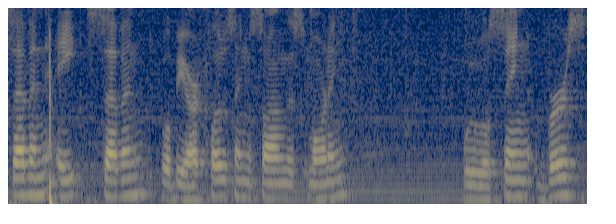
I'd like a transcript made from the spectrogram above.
787 will be our closing song this morning. We will sing verse 2 only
